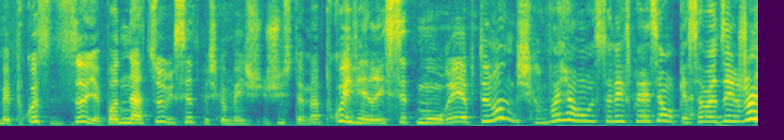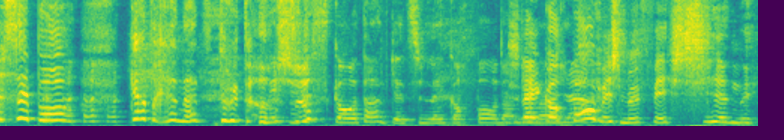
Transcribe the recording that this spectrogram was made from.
mais pourquoi tu dis ça? Il y a pas de nature ici. Puis je suis comme, ben, ju- justement, pourquoi ils viendraient ici te mourir? Puis tout le monde, puis je suis comme, voyons, c'est une expression. Qu'est-ce que ça veut dire? Je le sais pas! Catherine a dit tout le temps. Mais je suis juste contente que tu l'incorpores dans Je l'incorpore, mais je me fais chienner.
